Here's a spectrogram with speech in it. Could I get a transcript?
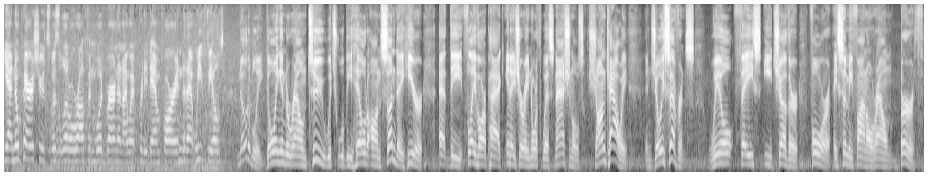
yeah, no parachutes was a little rough in Woodburn, and I went pretty damn far into that wheat field. Notably, going into round two, which will be held on Sunday here at the Flav-R-Pac NHRA Northwest Nationals, Sean Cowie and Joey Severance will face each other for a semifinal round berth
